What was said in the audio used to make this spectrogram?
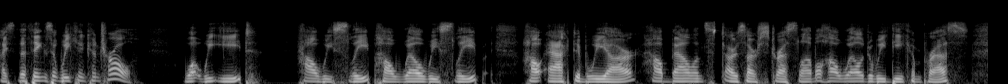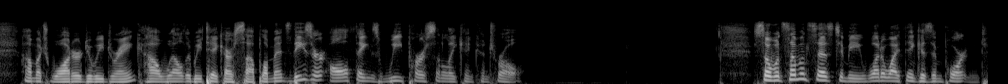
I, the things that we can control what we eat, how we sleep, how well we sleep, how active we are, how balanced is our stress level, how well do we decompress, how much water do we drink, how well do we take our supplements. These are all things we personally can control. So when someone says to me, What do I think is important?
